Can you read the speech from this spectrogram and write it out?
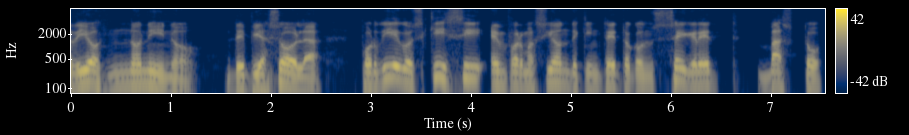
Adiós Nonino, de Piazzola, por Diego Schisi en formación de quinteto con Segret, Basto,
